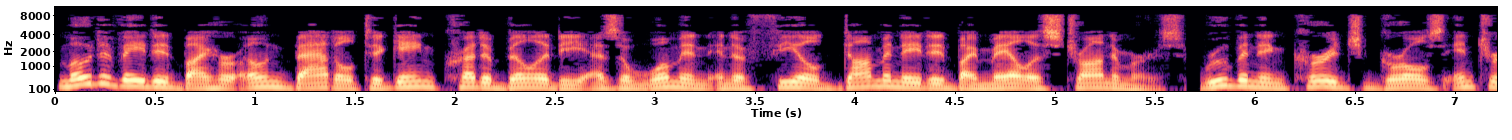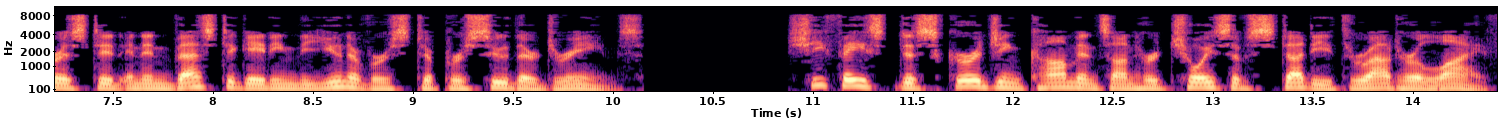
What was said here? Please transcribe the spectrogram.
Motivated by her own battle to gain credibility as a woman in a field dominated by male astronomers, Rubin encouraged girls interested in investigating the universe to pursue their dreams. She faced discouraging comments on her choice of study throughout her life,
